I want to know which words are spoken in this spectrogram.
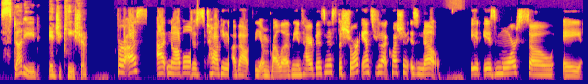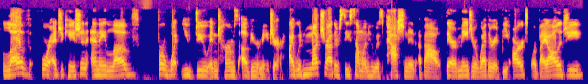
studied education? For us, at Novel, just talking about the umbrella of the entire business, the short answer to that question is no. It is more so a love for education and a love for what you do in terms of your major. I would much rather see someone who is passionate about their major, whether it be art or biology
